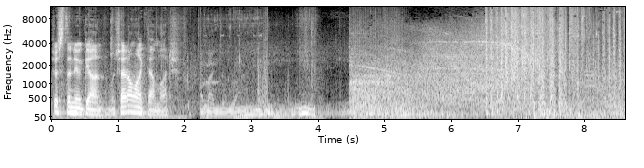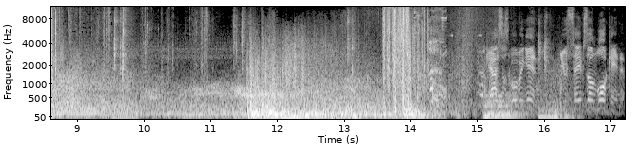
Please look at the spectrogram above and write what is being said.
Just the new gun, which I don't like that much. I like to drive. Gas is moving in. New safe zone located.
